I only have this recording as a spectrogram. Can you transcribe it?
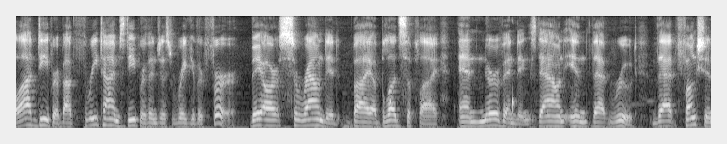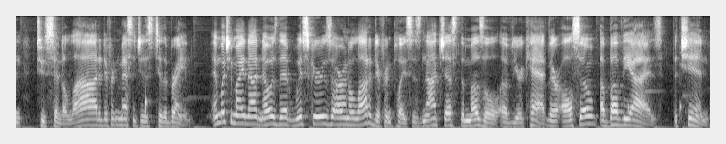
lot deeper, about three times deeper than just regular fur. They are surrounded by a blood supply and nerve endings down in that root that function to send a lot of different messages to the brain. And what you might not know is that whiskers are in a lot of different places, not just the muzzle of your cat. They're also above the eyes, the chin,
